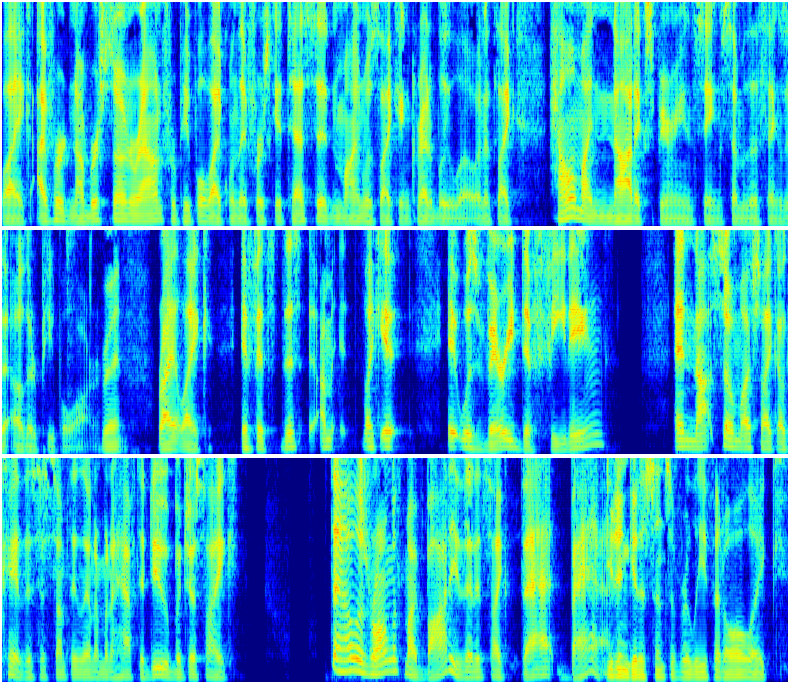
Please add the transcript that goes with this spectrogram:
Like I've heard numbers thrown around for people like when they first get tested, and mine was like incredibly low. And it's like, how am I not experiencing some of the things that other people are? Right. right? Like if it's this, I'm like it. It was very defeating, and not so much like okay, this is something that I'm going to have to do, but just like the hell is wrong with my body that it's like that bad? You didn't get a sense of relief at all? Like,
